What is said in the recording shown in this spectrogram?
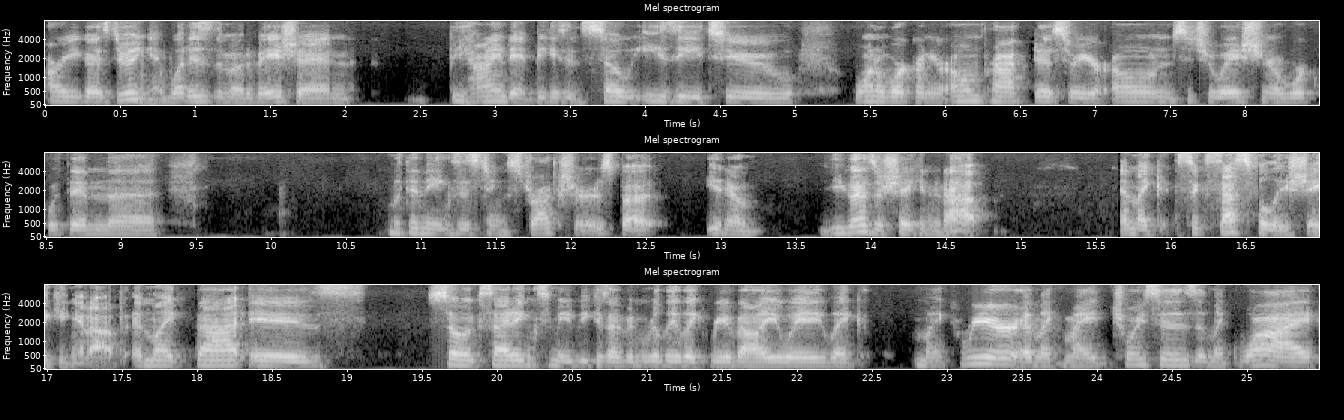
are you guys doing it? What is the motivation behind it because it's so easy to want to work on your own practice or your own situation or work within the within the existing structures but you know, you guys are shaking it up and like successfully shaking it up. And like that is so exciting to me because I've been really like reevaluating like my career and like my choices and like why.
